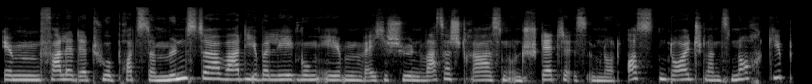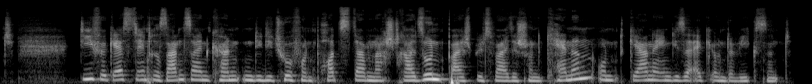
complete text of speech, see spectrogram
Im Falle der Tour Potsdam-Münster war die Überlegung eben, welche schönen Wasserstraßen und Städte es im Nordosten Deutschlands noch gibt, die für Gäste interessant sein könnten, die die Tour von Potsdam nach Stralsund beispielsweise schon kennen und gerne in dieser Ecke unterwegs sind.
